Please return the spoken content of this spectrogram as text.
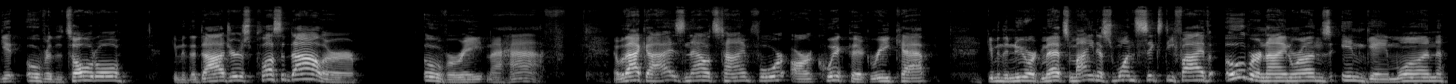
get over the total. Give me the Dodgers plus a dollar over eight and a half. And with that, guys, now it's time for our quick pick recap. Give me the New York Mets minus 165 over nine runs in game one.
